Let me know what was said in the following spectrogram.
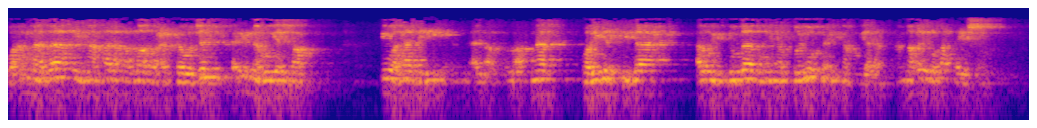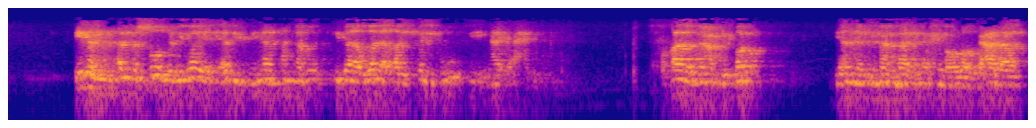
وأما باقي ما خلق الله عز وجل فإنه يشرب سوى هذه الأصناف وهي السباع أو الذباب من الطيور فإنه يلم أما غيرها فيشرب إذا المشهور من رواية أبي الزناد أنه إذا ولغ الكلب في إناء أحدهم وقال ابن عبد البر لأن الإمام مالك رحمه الله تعالى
